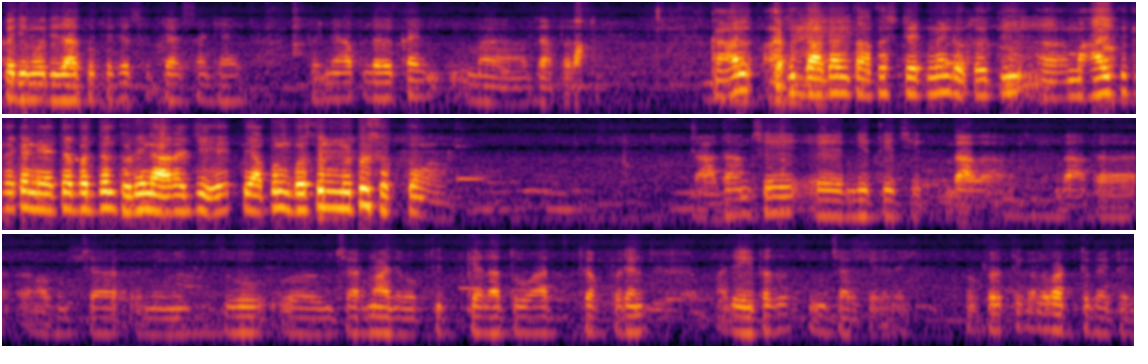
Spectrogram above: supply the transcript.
कधी मध्ये जातो त्याच्या त्यासाठी आहे. तर मी आपलं काय जात असतो. काल अजितदादांचं असं स्टेटमेंट होतं की महायुतीतल्या एका नेत्याबद्दल थोडी नाराजी आहे ते आपण बसून मिटू शकतो म्हणून. दादा आमचे नेतेच दादा. दादा आमच्या नेहमी जो विचार माझ्या बाबतीत केला तो आजपर्यंत माझ्या हिताचाच विचार केलेला आहे. प्रत्येकाला वाटतं काहीतरी.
